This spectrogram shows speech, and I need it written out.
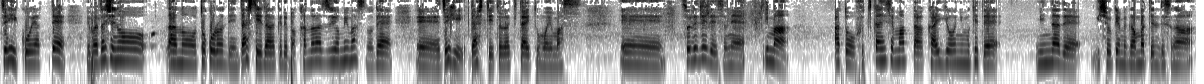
ぜひこうやって、私の、あの、ところで出していただければ必ず読みますので、えーぜひ出していただきたいと思います。えー、それでですね、今、あと2日に迫った開業に向けて、みんなで一生懸命頑張ってるんですが、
